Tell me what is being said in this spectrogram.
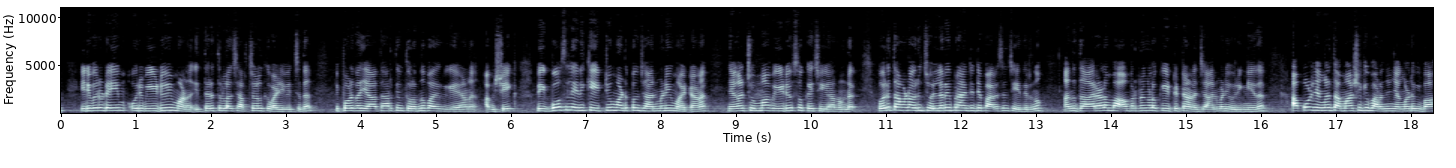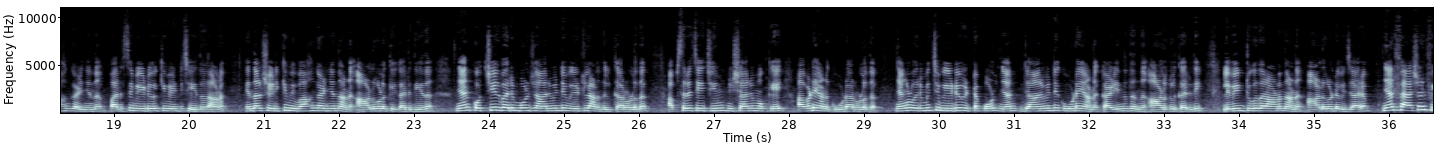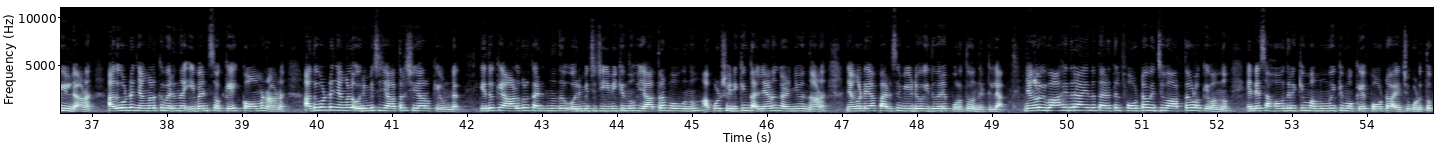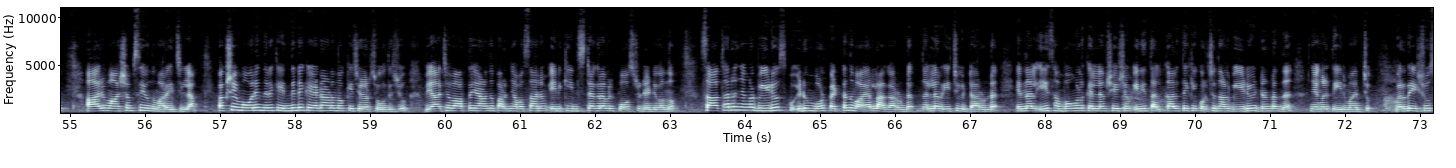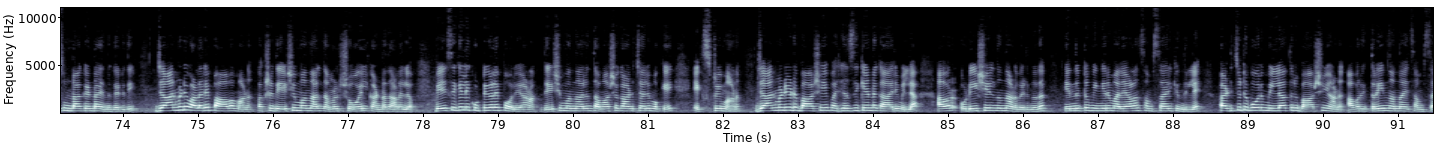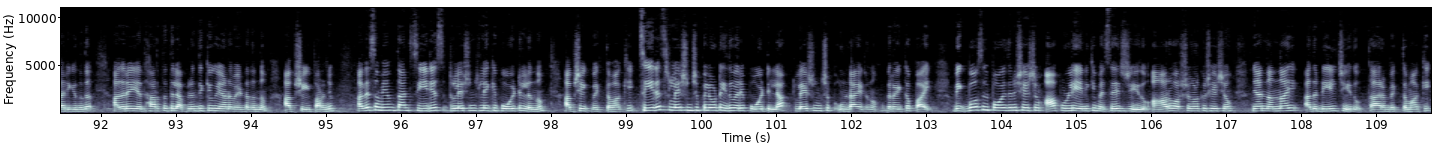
ഇരുവരുടെയും ഒരു വീഡിയോയുമാണ് ഇത്തരത്തിലുള്ള ചർച്ചകൾക്ക് വഴിവെച്ചത്. ഇപ്പോഴത്തെ യാഥാർത്ഥ്യം തുറന്നു പറയുകയാണ് അഭിഷേക്. ബിഗ് ബോസിൽ എനിക്ക് ഏറ്റവും അടുപ്പം ജാൻമണിയുമായിട്ടാണ്. ഞങ്ങൾ ചുമ്മാ വീഡിയോസ് ഒക്കെ ചെയ്യാറുണ്ട്. ഒരു തവണ ഒരു ജ്വല്ലറി ബ്രാൻഡിന്റെ പരസ്യം ചെയ്തിരുന്നു. അന്ന് ധാരാളം ആഭരണങ്ങളൊക്കെ ഇട്ടിട്ടാണ് ജാൻമണി ഒരുങ്ങിയത്. അപ്പോൾ ഞങ്ങൾ തമാശയ്ക്ക് പറഞ്ഞു ഞങ്ങളുടെ വിവാഹം കഴിഞ്ഞെന്ന് പരസ്യ വീഡിയോയ്ക്ക് വേണ്ടി ചെയ്തതാണ്. എന്നാൽ ശരിക്കും വിവാഹം കഴിഞ്ഞെന്നാണ് ആളുകളൊക്കെ കരുതിയത്. ഞാൻ കൊച്ചിയിൽ വരുമ്പോൾ ജാനുവിന്റെ വീട്ടിലാണ് നിൽക്കാറുള്ളത്. അപ്സര ചേച്ചിയും നിഷാനും ഒക്കെ അവിടെയാണ് കൂടാറുള്ളത്. ഞങ്ങൾ ഒരുമിച്ച് വീഡിയോ ഇട്ടപ്പോൾ ഞാൻ ജാനുവിന്റെ കൂടെയാണ് കഴിയുന്നതെന്ന് ആളുകൾ കരുതി. ലിവിങ് ടുഗദർ ആണെന്നാണ് ആളുകളുടെ വിചാരം. ഞാൻ ഫാഷൻ ഫീൽഡാണ് അതുകൊണ്ട് ഞങ്ങൾക്ക് വരുന്ന ഇവന്റ്സ് ഒക്കെ കോമൺ ആണ്. അതുകൊണ്ട് ഞങ്ങൾ ഒരുമിച്ച് യാത്ര ചെയ്യാറൊക്കെ ഉണ്ട്. ഇതൊക്കെ ആളുകൾ കരുതുന്നത് ഒരുമിച്ച് ജീവിക്കുന്നു യാത്ര പോകുന്നു. അപ്പോൾ ശരിക്കും കല്യാണം കഴിഞ്ഞുവെന്നാണ് ഞങ്ങളുടെ ആ പരസ്യ വീഡിയോ ഇതുവരെ പുറത്തു വന്നിട്ടില്ല. ഞങ്ങൾ വിവാഹിതരായെന്ന തരത്തിൽ ഫോട്ടോ വെച്ച് വാർത്തകളൊക്കെ വന്നു. എന്റെ സഹോദരിക്കും അമ്മൂമ്മയ്ക്കും ഒക്കെ ഫോട്ടോ അയച്ചു കൊടുത്തു. ആരും ആശംസയൊന്നും അറിയിച്ചില്ല. പക്ഷേ മോനെ നിനക്ക് എന്തിന്റെ കേടാണെന്നൊക്കെ ചിലർ ചോദിച്ചു. വ്യാജ വാർത്തയാണെന്ന് പറഞ്ഞ അവസാനം എനിക്ക് ഇൻസ്റ്റാഗ്രാമിൽ പോസ്റ്റ് ഇടേണ്ടി വന്നു. സാധാരണ ഞങ്ങൾ വീഡിയോസ് ഇടുമ്പോൾ പെട്ടെന്ന് വൈറലാകാറുണ്ട് നല്ല റീച്ച് കിട്ടാറുണ്ട്. എന്നാൽ ഈ സംഭവങ്ങൾക്കെല്ലാം ശേഷം ഇനി തൽക്കാലത്തേക്ക് കുറച്ചുനാൾ വീഡിയോ ഇടണ്ടെന്ന് ഞങ്ങൾ തീരുമാനിച്ചു. വെറുതെ ഇഷ്യൂസ് ഉണ്ടാക്കേണ്ട എന്ന് കരുതി. ജാൻമണി വളരെ പാവമാണ്. പക്ഷെ ദേഷ്യം വന്നാൽ നമ്മൾ ഷോയിൽ കണ്ടതാണല്ലോ. ബേസിക്കലി കുട്ടികളെ പോലെയാണ്. ദേഷ്യം വന്നാലും തമാശ കാണിച്ചാലും ഒക്കെ എക്സ്ട്രീമാണ് ജാൻമണിയുടെ ഭാഷയെ പരിഹസിക്കേണ്ട കാര്യമില്ല. അവർ ഒഡീഷയിൽ നിന്നാണ് വരുന്നത്. എന്നിട്ടും ഇങ്ങനെ മലയാളം സംസാരിക്കുന്നില്ലേ? പഠിച്ചിട്ട് പോലും ഇല്ലാത്തൊരു ഭാഷയാണ് അവർ ഇത്രയും നന്നായി സംസാരിക്കുന്നത് അതിനെ യഥാർത്ഥത്തിൽ അഭിനന്ദിക്കുകയാണ് വേണ്ടതെന്നും അഭിഷേക് പറഞ്ഞു. അതേസമയം താൻ സീരിയസ് റിലേഷൻഷിപ്പിലേക്ക് പോയിട്ടില്ലെന്നും അഭിഷേക് വ്യക്തമാക്കി. സീരിയസ് റിലേഷൻഷിപ്പിലോട്ട് ഇതുവരെ പോയിട്ടില്ല. റിലേഷൻഷിപ്പ് ഉണ്ടായിരുന്നു. ബ്രേക്കപ്പ് ആയി ബിഗ് ബോസിൽ പോയതിനു ശേഷം ആ പുള്ളി എനിക്ക് മെസ്സേജ് ചെയ്തു. ആറു വർഷങ്ങൾക്ക് ശേഷം ഞാൻ നന്നായി അത് ഡീൽ ചെയ്തു താരം വ്യക്തമാക്കി.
